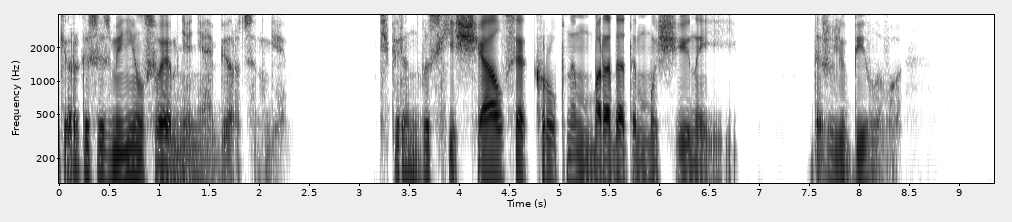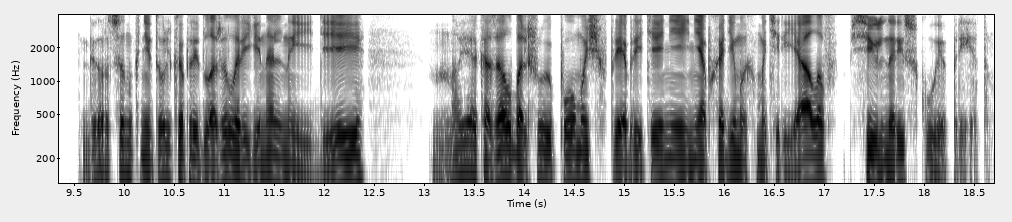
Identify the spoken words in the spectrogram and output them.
Георгас изменил свое мнение о Бёрцинге. Теперь он восхищался крупным бородатым мужчиной и даже любил его. Бёрцинг не только предложил оригинальные идеи, но и оказал большую помощь в приобретении необходимых материалов, сильно рискуя при этом.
